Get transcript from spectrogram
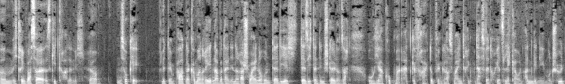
ähm, ich trinke Wasser, es geht gerade nicht. Ja, ist okay. Mit dem Partner kann man reden, aber dein innerer Schweinehund, der, dir, der sich dann hinstellt und sagt, oh ja, guck mal, er hat gefragt, ob wir ein Glas Wein trinken, das wäre doch jetzt lecker und angenehm und schön.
